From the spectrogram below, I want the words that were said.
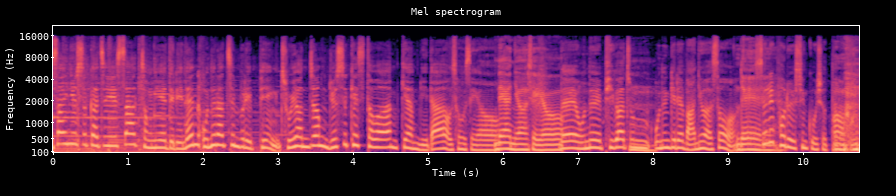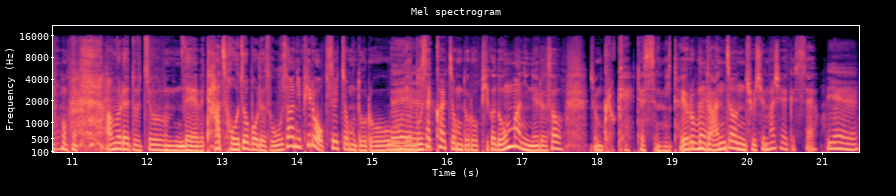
밤사이 뉴스까지 싹 정리해드리는 오늘 아침 브리핑 조현정 뉴스캐스터와 함께합니다. 어서 오세요. 네, 안녕하세요. 네, 오늘 비가 좀 음. 오는 길에 많이 와서 네. 슬리퍼를 신고 오셨더라고요. 어, 아무래도 좀 네, 다 젖어버려서 우산이 필요 없을 정도로 네. 네, 무색할 정도로 비가 너무 많이 내려서 좀 그렇게 됐습니다. 여러분도 네. 안전 조심하셔야겠어요. 예.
